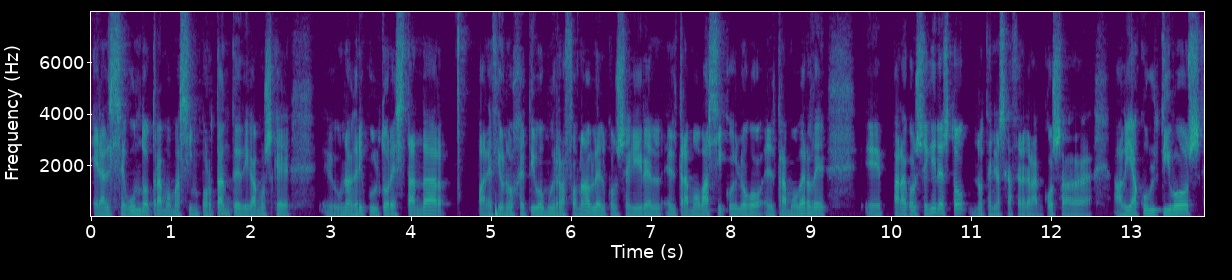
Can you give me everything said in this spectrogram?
era el segundo tramo más importante, digamos que eh, un agricultor estándar parecía un objetivo muy razonable el conseguir el, tramo básico y luego el tramo verde. Eh, para conseguir esto no tenías que hacer gran cosa. Había cultivos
